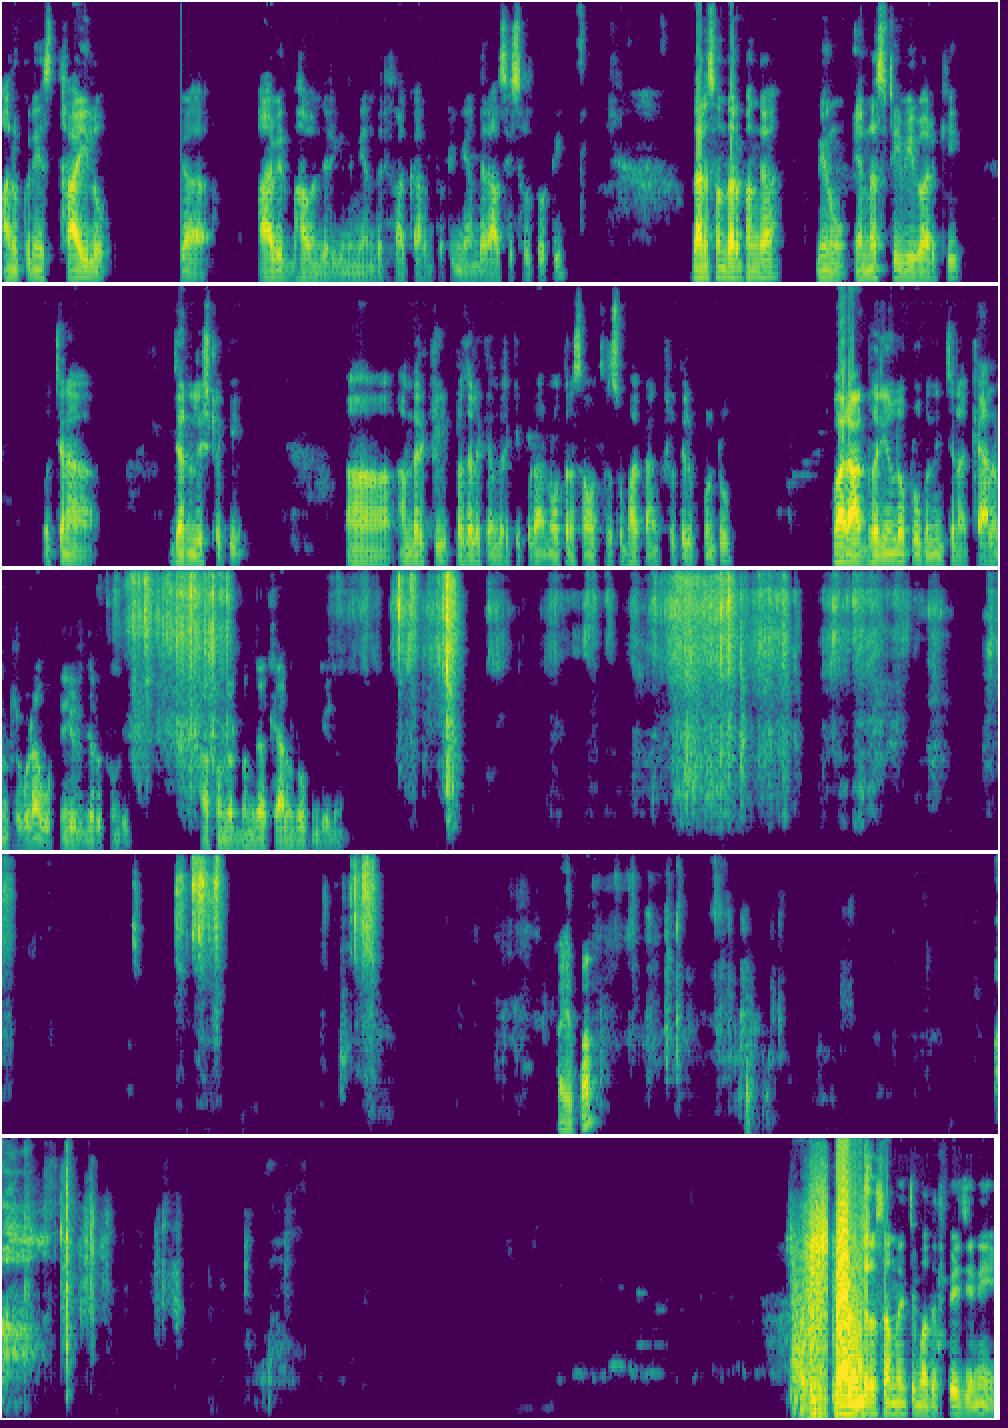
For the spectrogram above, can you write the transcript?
అనుకునే స్థాయిలో ఆవిర్భావం జరిగింది మీ అందరి సహకారంతో మీ అందరి ఆశీస్సులతోటి. దాని సందర్భంగా నేను ఎన్ఎస్టీవీ వారికి వచ్చిన జర్నలిస్టులకి అందరికీ ప్రజలకి అందరికీ కూడా నూతన సంవత్సర శుభాకాంక్షలు తెలుపుకుంటూ వారి ఆధ్వర్యంలో రూపొందించిన క్యాలెండర్ కూడా ఓపెన్ చేయడం జరుగుతుంది. ఆ సందర్భంగా క్యాలెండర్ ఓపెన్ చేయడం. అయ్యప్ప? క్యాలెండర్కి సంబంధించి మొదటి పేజీని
